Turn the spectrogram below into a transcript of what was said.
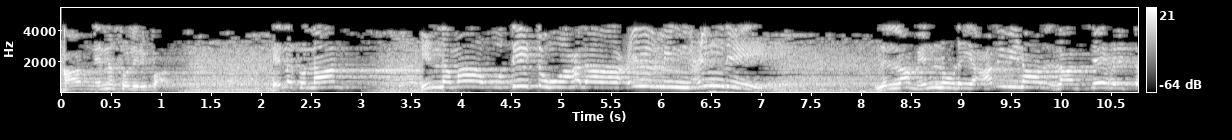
காரன் என்ன சொல்லியிருப்பான் என்ன சொன்னான்? இதெல்லாம் என்னுடைய அறிவினால் நான் சேகரித்த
